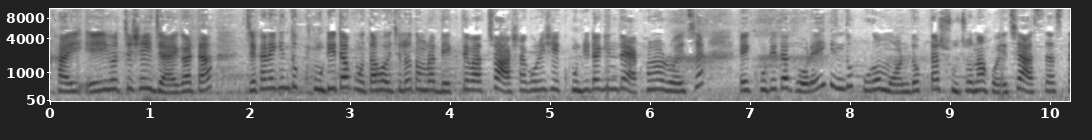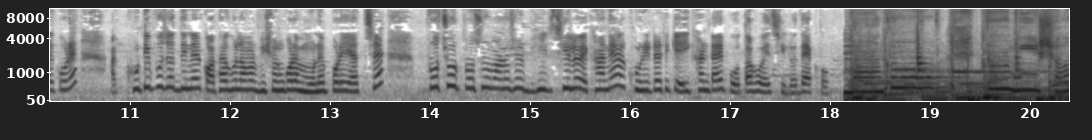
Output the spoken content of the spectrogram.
দেখাই, এই হচ্ছে সেই জায়গাটা যেখানে কিন্তু খুঁটিটা পোঁতা হয়েছিল। তোমরা দেখতে পাচ্ছ, আশা করি সেই খুঁটিটা কিন্তু এখনও রয়েছে। এই খুঁটিটা ধরেই কিন্তু পুরো মণ্ডপটার সূচনা হয়েছে আস্তে আস্তে করে। আর খুঁটি পুজোর দিনের কথাগুলো আমার ভীষণ করে মনে পড়ে যাচ্ছে। প্রচুর প্রচুর মানুষের ভিড় ছিল এখানে, আর খুঁটিটা ঠিক এইখানটায় পোতা হয়েছিল। দেখো। তুমি সর্বজনীন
